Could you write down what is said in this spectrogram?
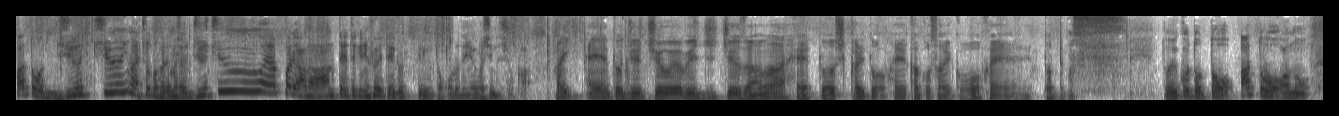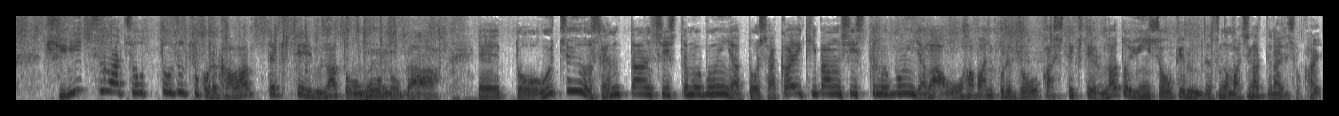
あと、受注、今ちょっと触れました。受注はやっぱりあの安定的に増えているっていうところでよろしいんでしょうか？はい。えっ、ー、と、受注及び受注残は、えっ、ー、と、しっかりと、えー、過去最高を、えー、取ってます。ということと、あと、あの、比率がちょっとずつこれ変わってきているなと思うのが、えっ、と、宇宙先端システム分野と社会基盤システム分野が大幅にこれ増加してきているなという印象を受けるんですが、間違ってないでしょうか？はい。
